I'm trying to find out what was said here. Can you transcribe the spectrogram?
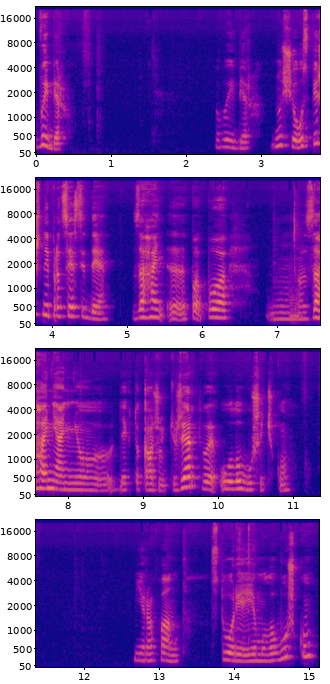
вибір. Вибір. Ну що, успішний процес іде. Загань... е, По, заганянню, як то кажуть, жертви у ловушечку. Єрофант створює йому ловушку.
